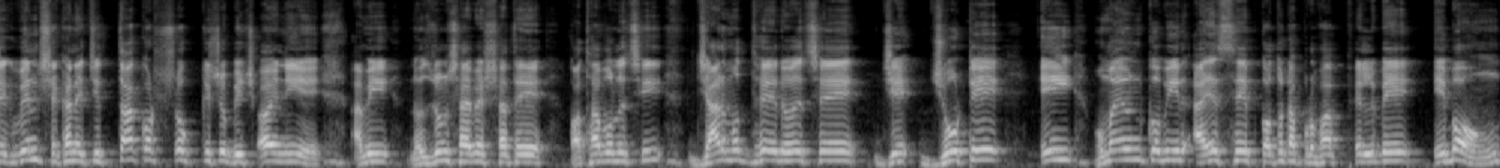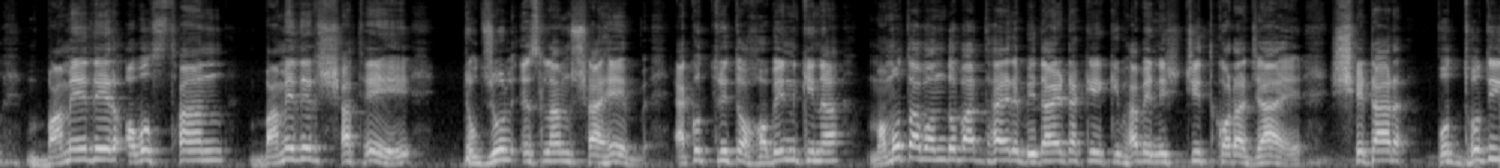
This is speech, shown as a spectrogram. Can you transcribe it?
দেখবেন। সেখানে চিত্তাকর্ষক কিছু বিষয় নিয়ে আমি নজরুল সাহেবের সাথে কথা বলেছি। যার মধ্যে রয়েছে যে জোটে এই হুমায়ুন কবির আইএসএফ কতটা প্রভাব ফেলবে এবং বামেদের অবস্থান, বামেদের সাথে নজরুল ইসলাম সাহেব একত্রিত হবেন কিনা, মমতা বন্দ্যোপাধ্যায়ের বিদায়টাকে কীভাবে নিশ্চিত করা যায়, সেটার পদ্ধতি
